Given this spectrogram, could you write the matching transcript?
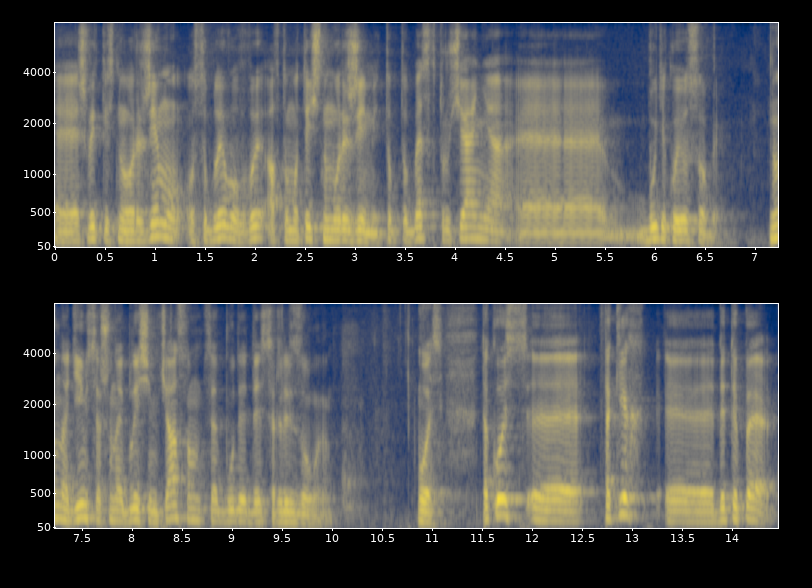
е, швидкісного режиму, особливо в автоматичному режимі, тобто без втручання е, будь-якої особи. Ну, надіємося, що найближчим часом це буде десь реалізовано. Ось так ось е, таких е, ДТП,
